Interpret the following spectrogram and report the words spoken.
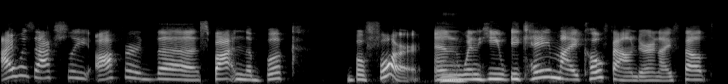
I was actually offered the spot in the book before. And mm. when he became my co founder, and I felt,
